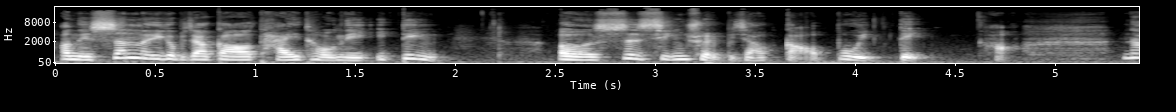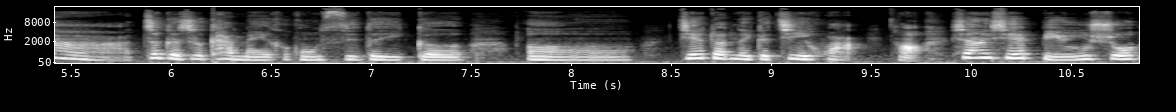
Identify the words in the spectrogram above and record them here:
啊，你升了一个比较高的抬头，你一定呃是薪水比较高，不一定。好。那这个是看每一个公司的一个呃阶段的一个计划，好像一些比如说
